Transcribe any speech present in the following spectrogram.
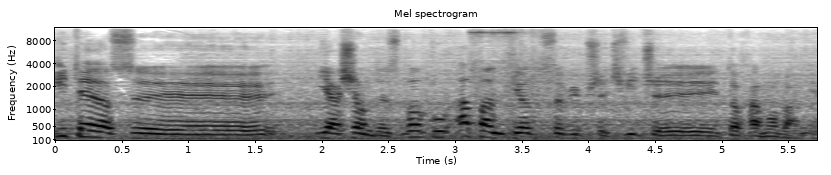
I teraz e, ja siądę z boku, a pan Piotr sobie przećwiczy to hamowanie.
